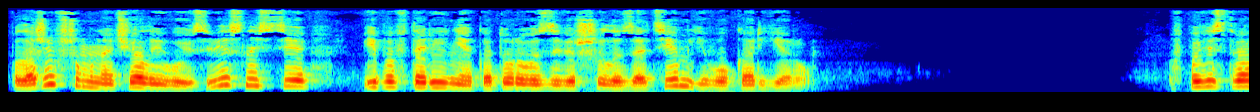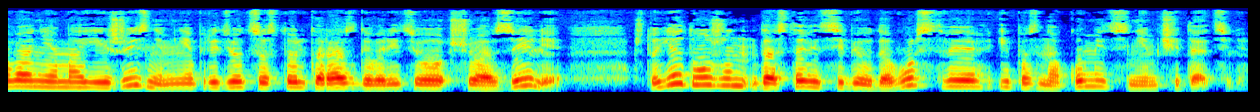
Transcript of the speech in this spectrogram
положившему начало его известности и повторение которого завершило затем его карьеру. В повествовании моей жизни мне придется столько раз говорить о Шуазеле, что я должен доставить себе удовольствие и познакомить с ним читателя.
